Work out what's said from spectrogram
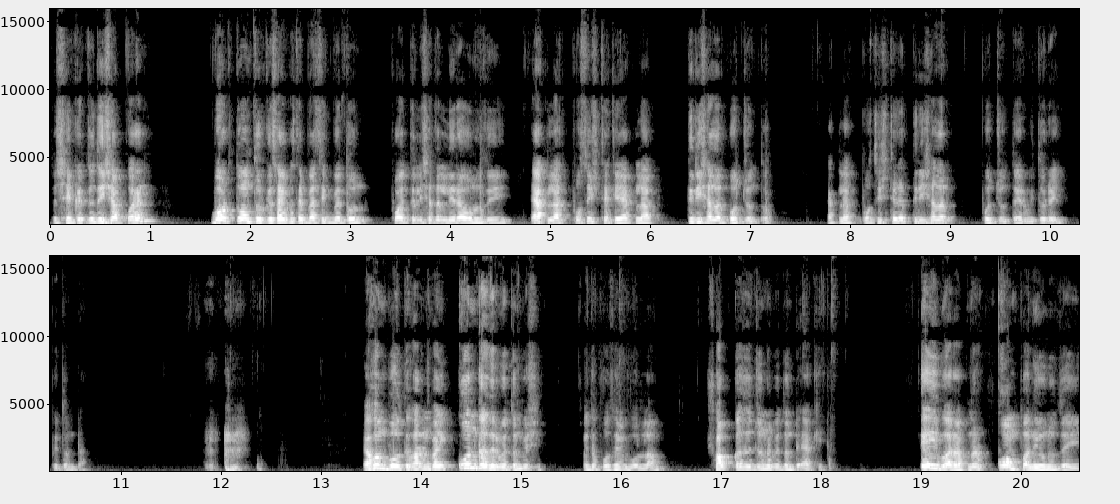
তো সেক্ষেত্রে যদি হিসাব করেন, বর্তমান তুর্কি সাইপ্রাসের বেসিক বেতন পঁয়তাল্লিশ হাজার লিরা অনুযায়ী এক লাখ পঁচিশ থেকে এক লাখ তিরিশ হাজার পর্যন্ত। এক লাখ পঁচিশ থেকে তিরিশ হাজার পর্যন্ত এর ভিতরেই বেতনটা। এখন বলতে পারেন ভাই, কোন কাজের বেতন বেশি? আমি তো প্রথমেই বললাম, সব কাজের জন্য বেতনটা একই। এইবার আপনার কোম্পানি অনুযায়ী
